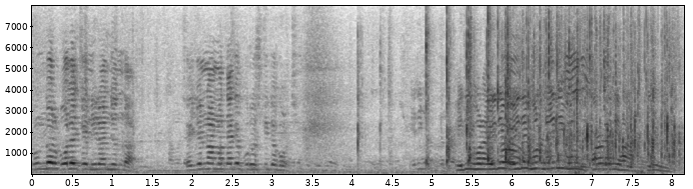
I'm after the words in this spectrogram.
সুন্দর বলেছে নিরঞ্জন দা সেই জন্য আমরা তাকে পুরস্কৃত করছি এদিকে ঘোরা এদিকে ঘোরা এদিকে ঘোরা এদিকে হ্যাঁ।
